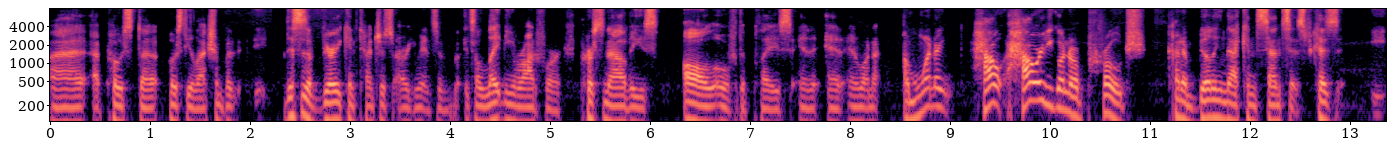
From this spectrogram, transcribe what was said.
uh, post uh, post the election, but this is a very contentious argument. It's a, it's a lightning rod for personalities all over the place and and, and whatnot. I'm wondering how how are you going to approach kind of building that consensus because it,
